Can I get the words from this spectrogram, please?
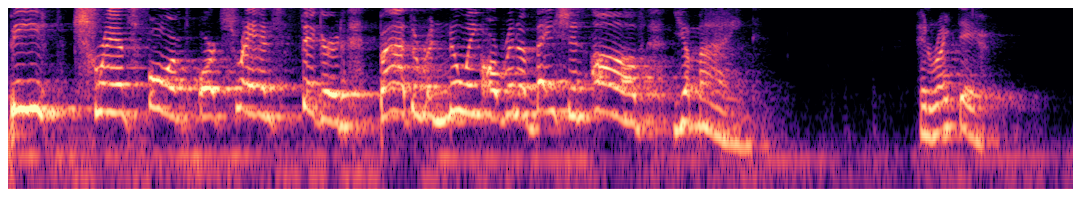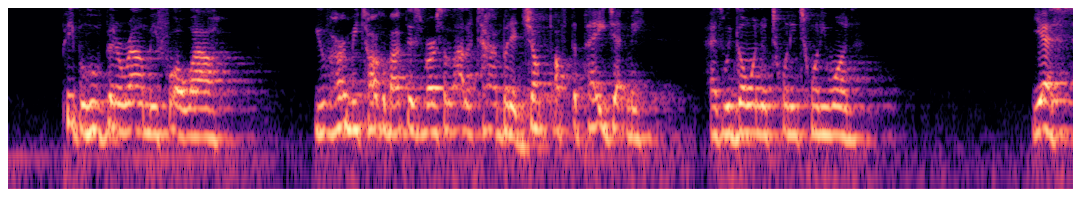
be transformed or transfigured by the renewing or renovation of your mind. And right there, people who've been around me for a while You've heard me talk about this verse a lot of time, but it jumped off the page at me as we go into 2021. Yes,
